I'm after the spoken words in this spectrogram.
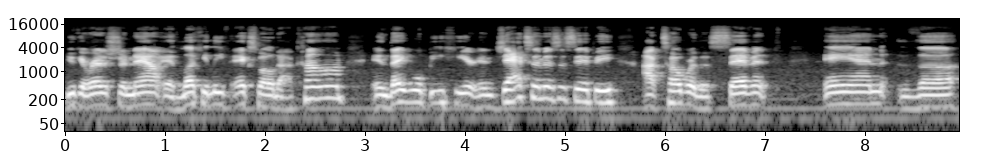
You can register now at luckyleafexpo.com, and they will be here in Jackson, Mississippi, October the 7th and the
